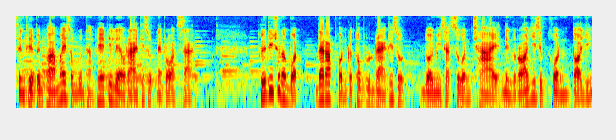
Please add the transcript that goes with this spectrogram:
ซึ่งถือเป็นความไม่สมดุลทางเพศที่เลวร้ายที่สุดในประวัติศาสตร์ พื้นที่ชนบทได้รับผลกระทบรุนแรงที่สุด โดยมีสัดส่วนชาย 120 คนต่อหญิง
